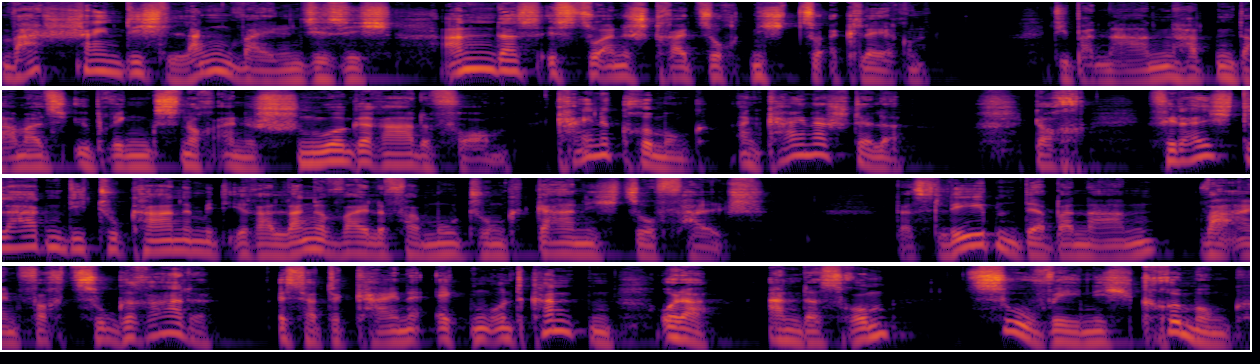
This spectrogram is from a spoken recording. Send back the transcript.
Wahrscheinlich langweilen sie sich. Anders ist so eine Streitsucht nicht zu erklären. Die Bananen hatten damals übrigens noch eine schnurgerade Form. Keine Krümmung, an keiner Stelle. Doch vielleicht lagen die Tukane mit ihrer Langeweile-Vermutung gar nicht so falsch. Das Leben der Bananen war einfach zu gerade. Es hatte keine Ecken und Kanten oder andersrum zu wenig Krümmung.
